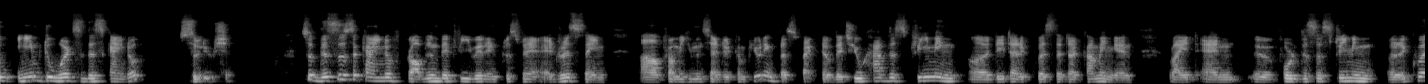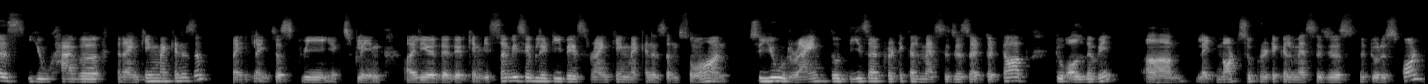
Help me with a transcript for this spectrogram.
To aim towards this kind of solution. So this is the kind of problem that we were interested in addressing uh, from a human-centered computing perspective, that you have the streaming uh, data requests that are coming in, right? And uh, for this streaming request, you have a ranking mechanism, right? Like just we explained earlier that there can be serviceability-based ranking mechanism, so on. So you rank, though these are critical messages at the top to all the way, um, like not so critical messages to respond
